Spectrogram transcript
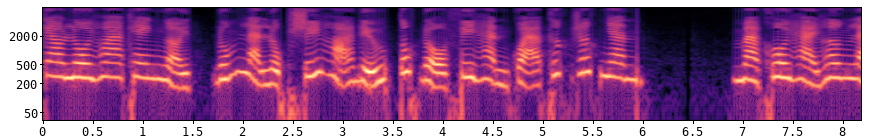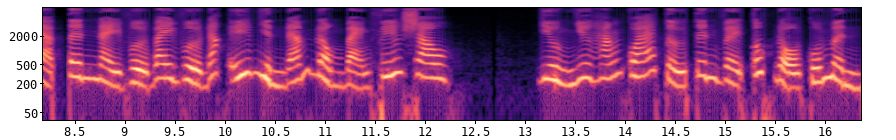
Cao lôi hoa khen ngợi, đúng là lục sĩ hỏa điểu tốc độ phi hành quả thức rất nhanh. Mà khôi hài hơn là tên này vừa bay vừa đắc ý nhìn đám đồng bạn phía sau. Dường như hắn quá tự tin về tốc độ của mình.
